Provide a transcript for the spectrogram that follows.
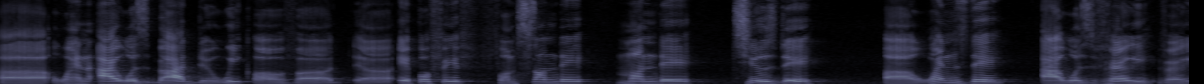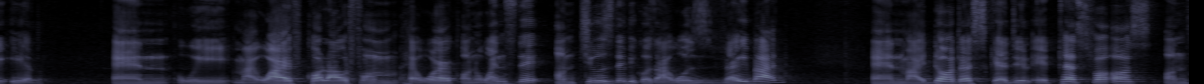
Uh, when I was bad the week of uh, uh, April 5th, from Sunday, Monday, Tuesday, uh, Wednesday, I was very, very ill. And we, my wife called out from her work on Wednesday, on Tuesday, because I was very bad. And my daughter scheduled a test for us on,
